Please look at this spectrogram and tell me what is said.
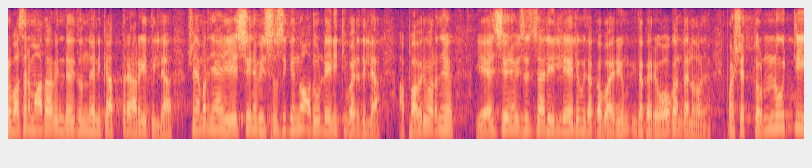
കൃപാസന മാതാവിന്റെ ഇതൊന്നും എനിക്ക് അത്ര അറിയത്തില്ല. പക്ഷേ ഞാൻ പറഞ്ഞു ഞാൻ യേശുവിനെ വിശ്വസിക്കുന്നു അതുകൊണ്ട് എനിക്ക് വരത്തില്ല. അപ്പോൾ അവർ പറഞ്ഞു യേശുവിനെ വിശ്വസിച്ചാൽ ഇല്ലേലും ഇതൊക്കെ വരും ഇതൊക്കെ രോഗം തന്നെ പറഞ്ഞു. പക്ഷേ തൊണ്ണൂറ്റി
